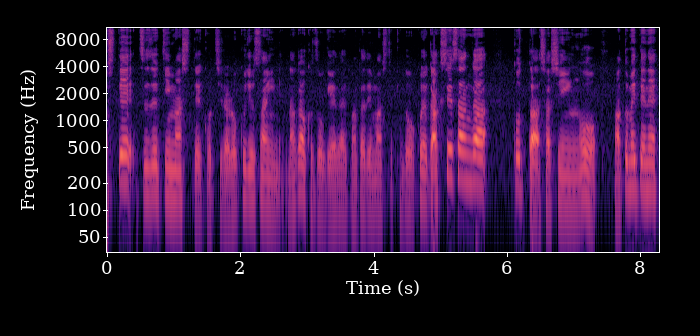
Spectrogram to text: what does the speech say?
して続きまして、こちら63いいね。長岡造形大また出ましたけど、これ学生さんが撮った写真をまとめてね、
